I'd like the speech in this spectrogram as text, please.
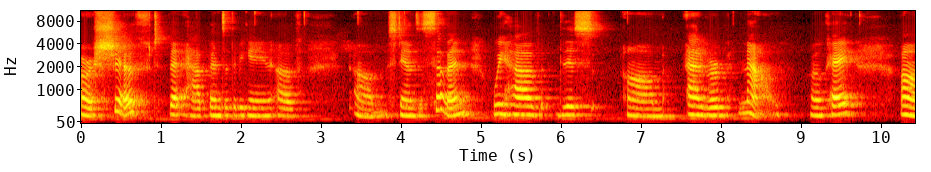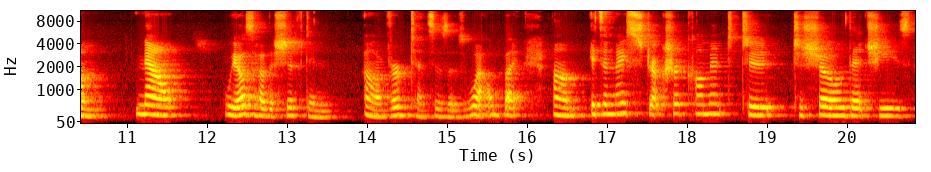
or shift that happens at the beginning of um, stanza seven, we have this um, adverb noun. Okay, um, now we also have the shift in uh, verb tenses as well, but um, it's a nice structure comment to to show that she's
